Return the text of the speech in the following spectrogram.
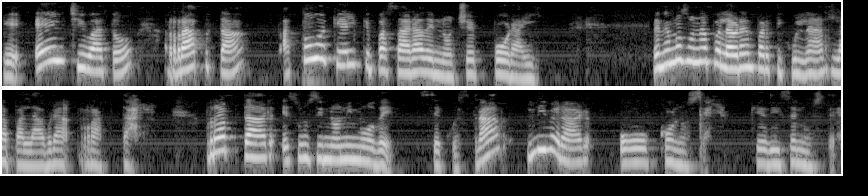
que el chivato rapta a todo aquel que pasara de noche por ahí. Tenemos una palabra en particular, la palabra raptar. Raptar es un sinónimo de secuestrar, liberar o conocer. ¿Qué dicen ustedes?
